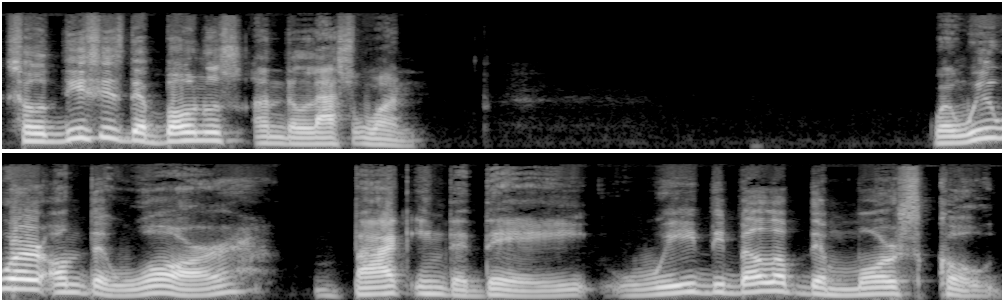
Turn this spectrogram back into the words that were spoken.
So this is the bonus and the last one. When we were on the war back in the day, we developed the Morse code.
